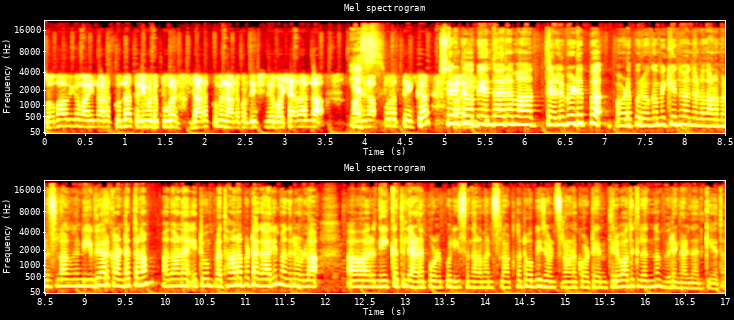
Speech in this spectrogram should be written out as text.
സ്വാഭാവികമായി നടക്കുന്ന തെളിവെടുപ്പുകൾ നടക്കുമെന്നാണ് പ്രതീക്ഷിക്കുന്നത്. പക്ഷെ അതല്ല അതിനപ്പുറത്തേക്ക് ശരി ടോബി എന്തായാലും ആ തെളിവെടുപ്പ് അവിടെ പുരോഗമിക്കുന്നു എന്നുള്ളതാണ് മനസ്സിലാക്കുന്നത് ഡി വി ആർ കണ്ടെത്തണം. അതാണ് ഏറ്റവും പ്രധാനപ്പെട്ട കാര്യം. അതിനുള്ള നീക്കത്തിലാണ് ഇപ്പോൾ പോലീസ് എന്നാണ് മനസ്സിലാക്കുന്നത്. ടോബി ജോൺസൺ ആണ് കോട്ടയം തിരുവാതിക്കൽ നിന്നും വിവരങ്ങൾ നൽകിയത്.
